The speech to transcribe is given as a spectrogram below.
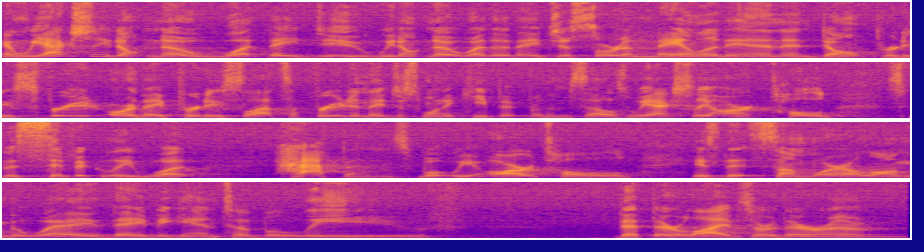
And we actually don't know what they do. We don't know whether they just sort of mail it in and don't produce fruit or they produce lots of fruit and they just want to keep it for themselves. We actually aren't told specifically what happens. What we are told is that somewhere along the way, they began to believe that their lives are their own.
